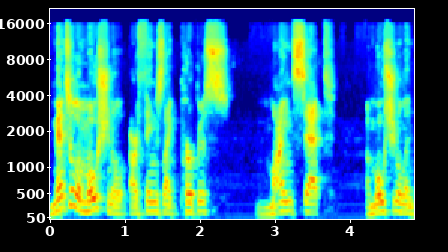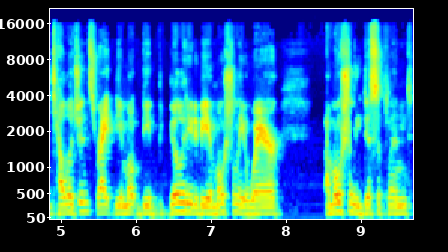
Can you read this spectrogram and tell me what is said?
Mental emotional are things like purpose, mindset, emotional intelligence, right? The, emo- the ability to be emotionally aware, emotionally disciplined,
